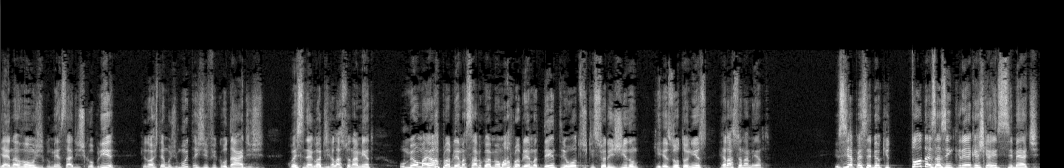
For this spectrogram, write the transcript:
E aí nós vamos começar a descobrir que nós temos muitas dificuldades com esse negócio de relacionamento. O meu maior problema, sabe qual é o meu maior problema? Dentre outros que se originam, que resultam nisso? Relacionamento. E você já percebeu que todas as encrencas que a gente se mete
